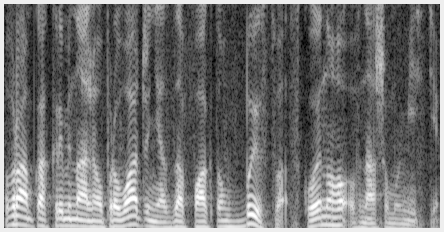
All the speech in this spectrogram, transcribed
в рамках кримінального провадження за фактом вбивства, скоєного в нашому місті.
